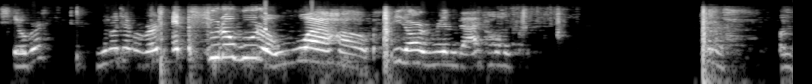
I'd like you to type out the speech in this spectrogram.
Stillbirth, Woodward Reverse, and a Sudowoodo! Wow! These are really bad. I'm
